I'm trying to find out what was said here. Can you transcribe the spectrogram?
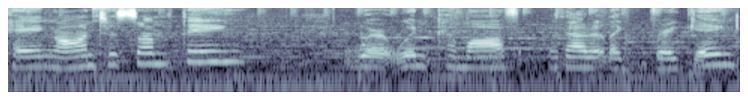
hang on to something where it wouldn't come off without it like breaking.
